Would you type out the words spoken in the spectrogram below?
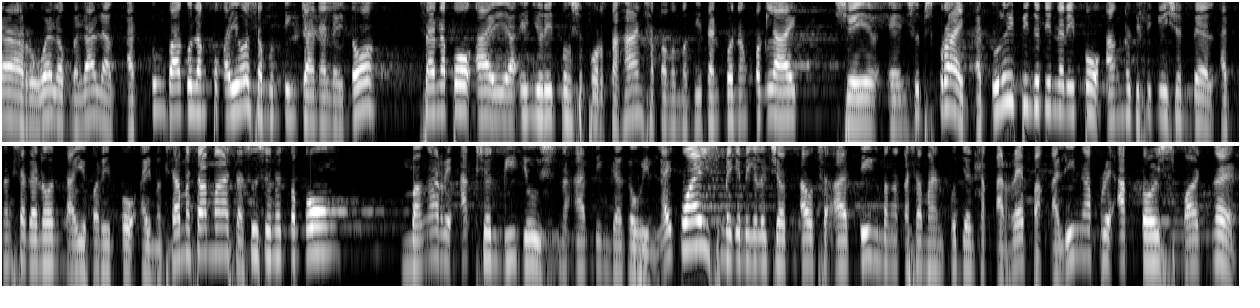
uh, Ruel of Malalag. At kung bago lang po kayo sa munting channel na ito, sana po ay uh, inyo rin pong suportahan sa pamamagitan po ng pag-like, share, and subscribe. At tuloy pindutin na rin po ang notification bell at nang sa ganon tayo pa rin po ay magsama-sama sa susunod pa pong mga reaction videos na ating gagawin. Likewise, may kami shout out sa ating mga kasamahan po dyan sa Karepa, Kalingap Reactors Partner.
